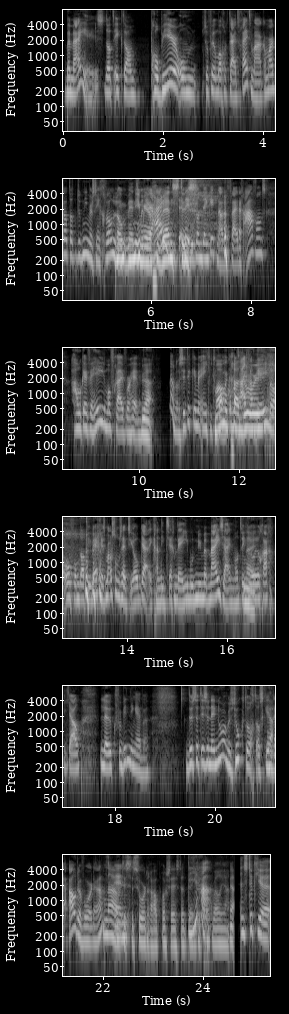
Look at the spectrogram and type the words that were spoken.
bij mij is, dat ik dan probeer om zoveel mogelijk tijd vrij te maken, maar dat dat natuurlijk niet meer synchroon loopt met niet wanneer meer hij gewenst niet- Nee, is. dus dan denk ik, nou, de vrijdagavond hou ik even helemaal vrij voor hem. Ja. Nou, dan zit ik in mijn eentje op de Mam, bank, ik omdat ga hij gaat gamen of omdat hij weg is. Maar soms heeft hij ook, ja, ik ga niet zeggen, nee, je moet nu met mij zijn, want ik Nee. wil heel graag met jou een leuke verbinding hebben. Dus het is een enorme zoektocht als kinderen ouder worden. Nou, en het is een soort rouwproces, dat denk ik ook wel, ja. ja. een stukje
